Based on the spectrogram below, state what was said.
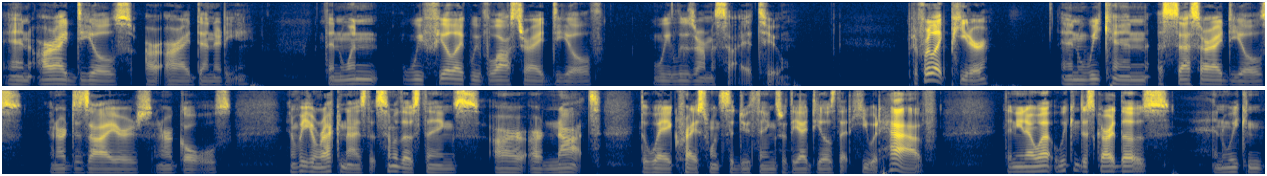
and our ideals are our identity, then when we feel like we've lost our ideals we lose our Messiah too. But if we're like Peter, and we can assess our ideals and our desires and our goals, and we can recognize that some of those things are, are not the way Christ wants to do things or the ideals that he would have, then you know what? We can discard those and we can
